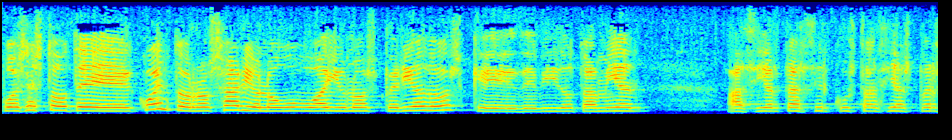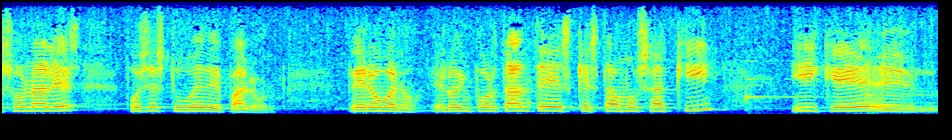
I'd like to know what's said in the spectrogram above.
Pues esto te cuento, Rosario. Luego hubo ahí unos periodos que debido también a ciertas circunstancias personales, pues estuve de parón. Pero bueno, lo importante es que estamos aquí y que, eh,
